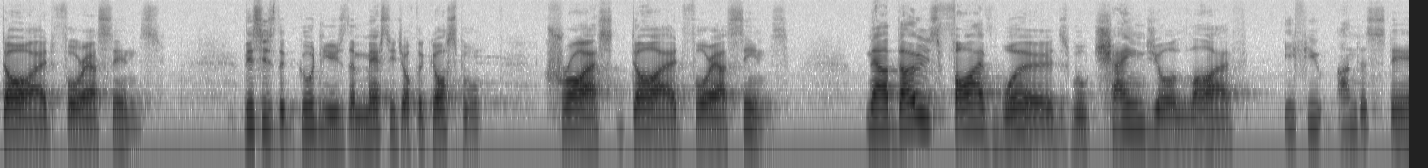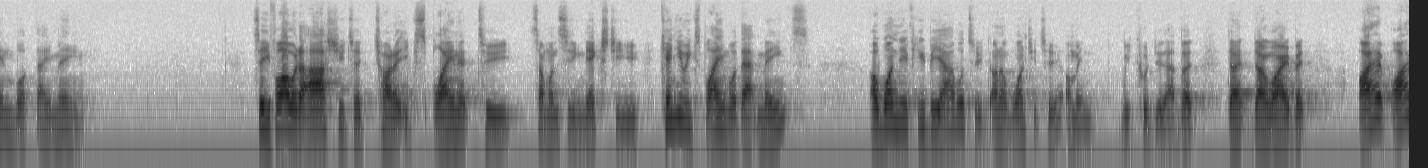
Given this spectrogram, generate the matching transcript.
died for our sins. This is the good news, the message of the gospel. Christ died for our sins. Now, those five words will change your life if you understand what they mean. See, if I were to ask you to try to explain it to someone sitting next to you, can you explain what that means? I wonder if you'd be able to. I don't want you to. I mean, we could do that, but don't, don't worry. But I, I,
